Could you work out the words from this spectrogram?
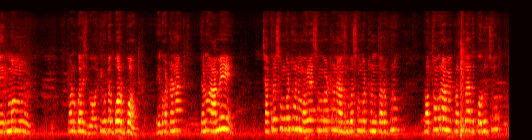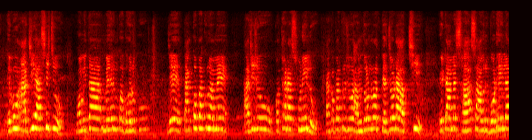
নির্মম কোণ কুহযব অতি গোটা বর্বর এ ঘটনা তেমন আমি ছাত্র সংগঠন মহিলা সংগঠন আর যুব সংগঠন তরফর প্রথম আমি প্রতবাদ করুছু এবং আজি আসিছু মমিতা মেহরঙ্ ঘরকু যে তাঁর পাখু আমি আজি ଯେଉଁ କଥାଟା ଶୁଣିଲୁ ତାଙ୍କ ପାଖରୁ ଯେଉଁ ଆନ୍ଦୋଳନର ତେଜଟା ଅଛି ଏଇଟା ଆମେ ସାହସ ଆହୁରି ବଢ଼େଇଲା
